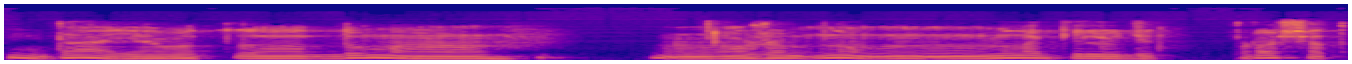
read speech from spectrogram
Да, я вот э, думаю, уже ну, многие люди просят,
